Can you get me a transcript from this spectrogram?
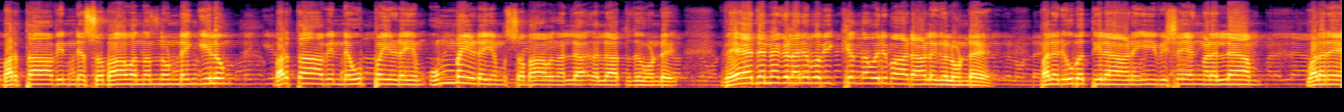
ഭർത്താവിന്റെ സ്വഭാവം നന്നുണ്ടെങ്കിലും ഭർത്താവിന്റെ ഉപ്പയുടെയും ഉമ്മയുടെയും സ്വഭാവം നല്ല അല്ലാത്തത് കൊണ്ട് വേദനകൾ അനുഭവിക്കുന്ന ഒരുപാട് ആളുകളുണ്ട്. പല രൂപത്തിലാണ് ഈ വിഷയങ്ങളെല്ലാം വളരെ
